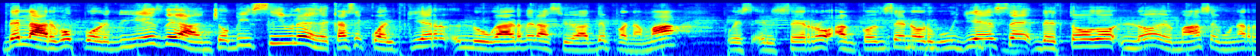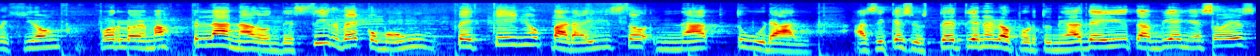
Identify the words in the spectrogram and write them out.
de largo por 10 de ancho, visible desde casi cualquier lugar de la ciudad de Panamá. Pues el Cerro Ancón se enorgullece de todo lo demás en una región por lo demás plana, donde sirve como un pequeño paraíso natural. Así que si usted tiene la oportunidad de ir también, eso es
